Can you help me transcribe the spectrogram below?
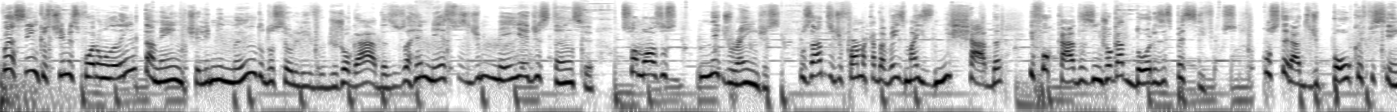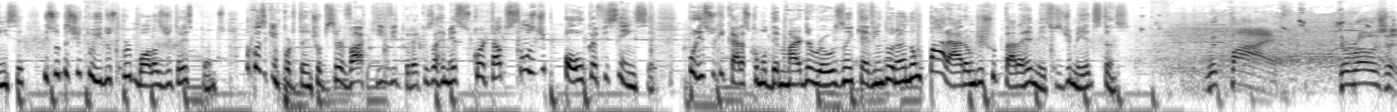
Foi assim que os times foram lentamente eliminando do seu livro de jogadas os arremessos de meia distância, os famosos mid-ranges, usados de forma cada vez mais nichada e focadas em jogadores específicos, considerados de pouca eficiência e substituídos por bolas de três pontos. Uma coisa que é importante observar aqui, Vitor, é que os arremessos cortados são os de pouca eficiência. Por isso que caras como DeMar DeRozan e Kevin Durant não pararam de chutar arremessos de meia distância. With five, DeRozan,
